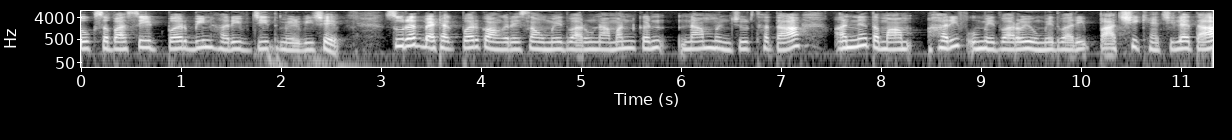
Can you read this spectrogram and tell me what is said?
લોકસભા સીટ પર બિનહરીફ જીત મેળવી છે. સુરત બેઠક પર કોંગ્રેસના ઉમેદવારનું નામાંકન નામંજૂર થતાં અન્ય તમામ હરીફ ઉમેદવારોએ ઉમેદવારી પાછી ખેંચી લેતા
